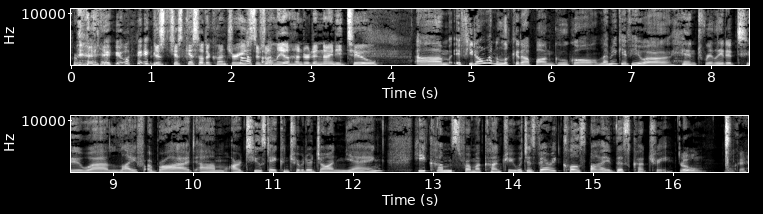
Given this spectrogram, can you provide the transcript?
for me. anyway. just just guess other countries. There's only 192. Um, if you don't want to look it up on Google, let me give you a hint related to uh, life abroad. Um, our Tuesday contributor, John Yang, he comes from a country which is very close by this country. Oh, okay.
